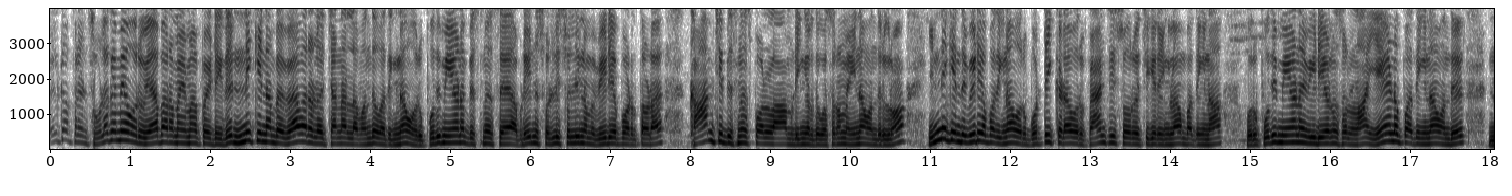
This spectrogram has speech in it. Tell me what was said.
Welcome friends உலகமே ஒரு வியாபாரமயமாக போயிட்டு இது இன்னைக்கு நம்ம வியாபார சேனலில் வந்து பார்த்திங்கன்னா ஒரு புதுமையான பிஸ்னஸ்ஸு அப்படின்னு சொல்லி சொல்லி நம்ம வீடியோ போடுறதோட காமிச்சு பிஸ்னஸ் போடலாம் அப்படிங்கிறதுக்கோசரம் மெயினாக வந்திருக்கிறோம். இன்றைக்கி இந்த வீடியோ பார்த்தீங்கன்னா ஒரு பொட்டிக் கடை ஒரு ஃபேன்சி ஸ்டோர் வச்சுக்கிறீங்களா பார்த்தீங்கன்னா ஒரு புதுமையான வீடியோன்னு சொல்லலாம். ஏன்னு பார்த்தீங்கன்னா வந்து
